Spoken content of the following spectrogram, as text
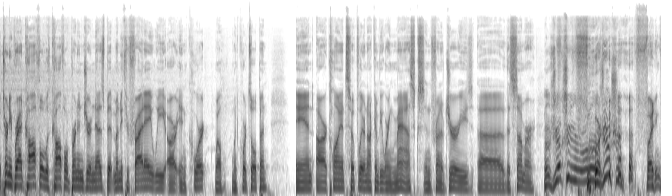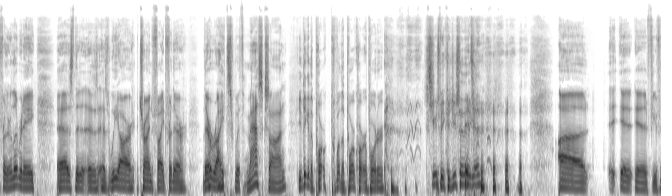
Attorney Brad Koffel with Koffel, Brininger, Nesbitt. Monday through Friday, we are in court. Well, when court's open, and our clients hopefully are not going to be wearing masks in front of juries uh, this summer, For fighting for their liberty, as the as, as we are trying to fight for their their rights with masks on. Do you think of the poor, the poor court reporter? Excuse me, could you say that again? Uh, if you've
